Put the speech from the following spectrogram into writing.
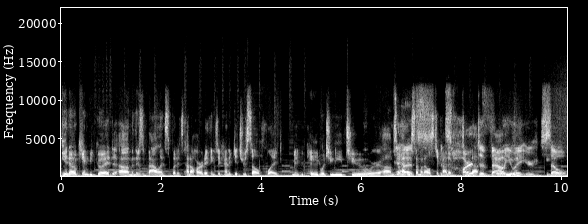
you know can be good um, and there's a balance but it's kind of hard i think to kind of get yourself like maybe paid what you need to or um, so Yeah, having someone else to kind of hard to for you. evaluate yourself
